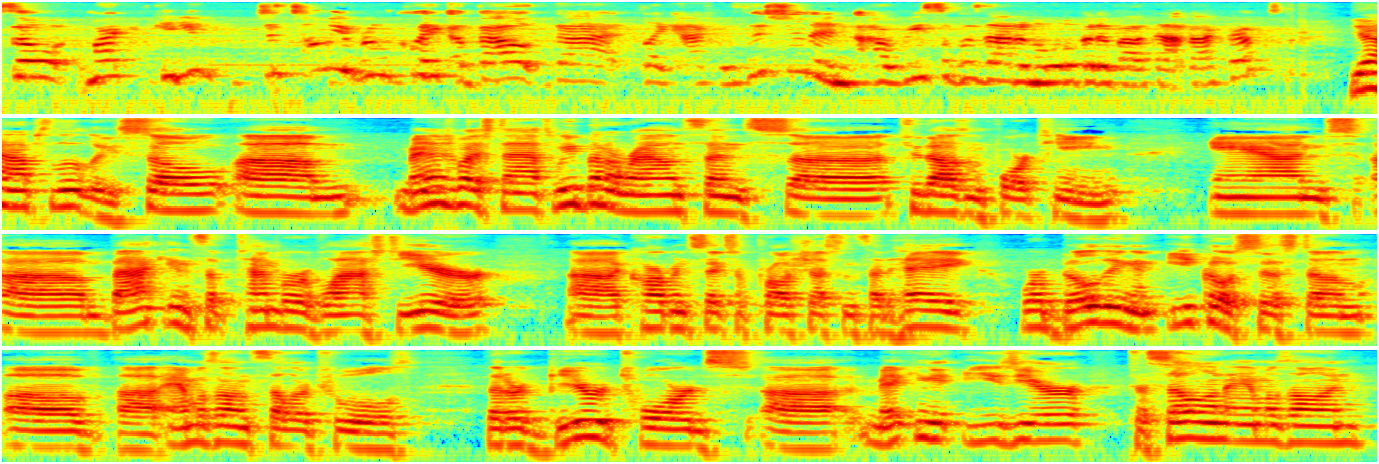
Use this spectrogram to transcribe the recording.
So, Mark, can you just tell me real quick about that like acquisition and how recent was that, and a little bit about that background? Yeah, absolutely. So, um, Managed by Stats, we've been around since uh, 2014, and um, back in September of last year, uh, Carbon Six approached us and said, "Hey, we're building an ecosystem of uh, Amazon seller tools." That are geared towards uh, making it easier to sell on Amazon,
